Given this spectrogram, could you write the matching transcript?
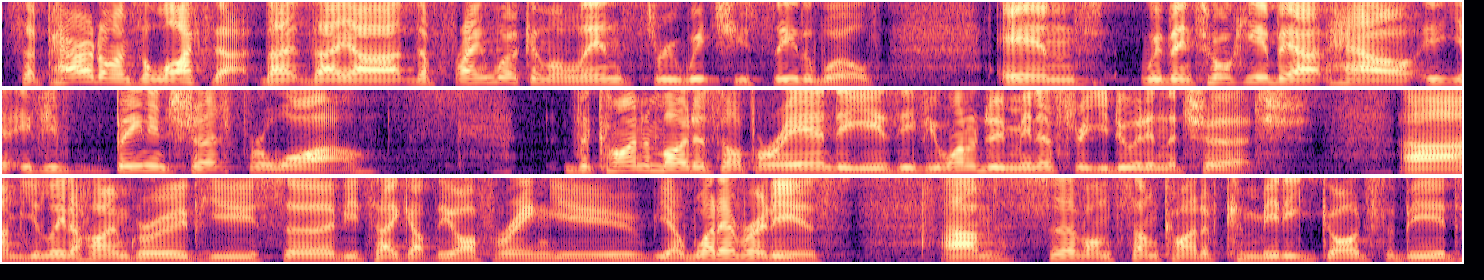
So, paradigms are like that. They, they are the framework and the lens through which you see the world. And we've been talking about how, if you've been in church for a while, the kind of modus operandi is if you want to do ministry, you do it in the church. Um, you lead a home group, you serve, you take up the offering, you, you know, whatever it is. Um, serve on some kind of committee, God forbid.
